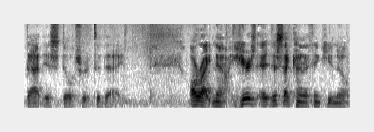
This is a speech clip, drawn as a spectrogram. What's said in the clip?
That is still true today. All right, now, here's uh, this I kind of think you know.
